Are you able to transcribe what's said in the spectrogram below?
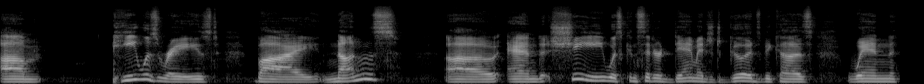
Um, he was raised by nuns uh, and she was considered damaged goods because when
